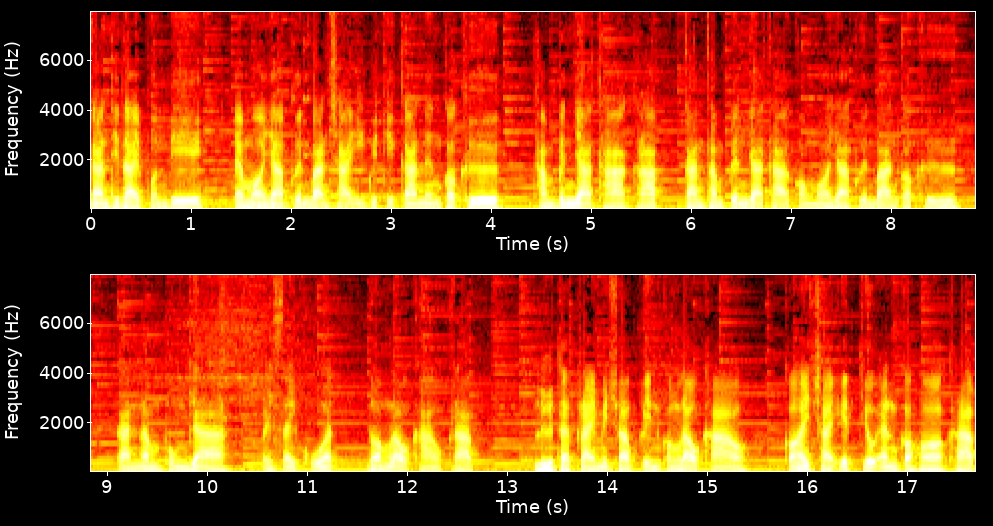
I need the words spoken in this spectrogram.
การที่ได้ผลดี และหมอยาพื้นบ้านใช้อีกวิธีการหนึ่งก็คือทำเป็นยาทาครับ การทำเป็นยาทาของหมอยาพื้นบ้านก็คือ การนำผงยาไปใส่ขวด ดองเหล้าขาวครับ หรือถ้าใครไม่ชอบกลิ่นของเหล้าขาว ก็ให้ใช้เอทิลแอลกอฮอล์ครับ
